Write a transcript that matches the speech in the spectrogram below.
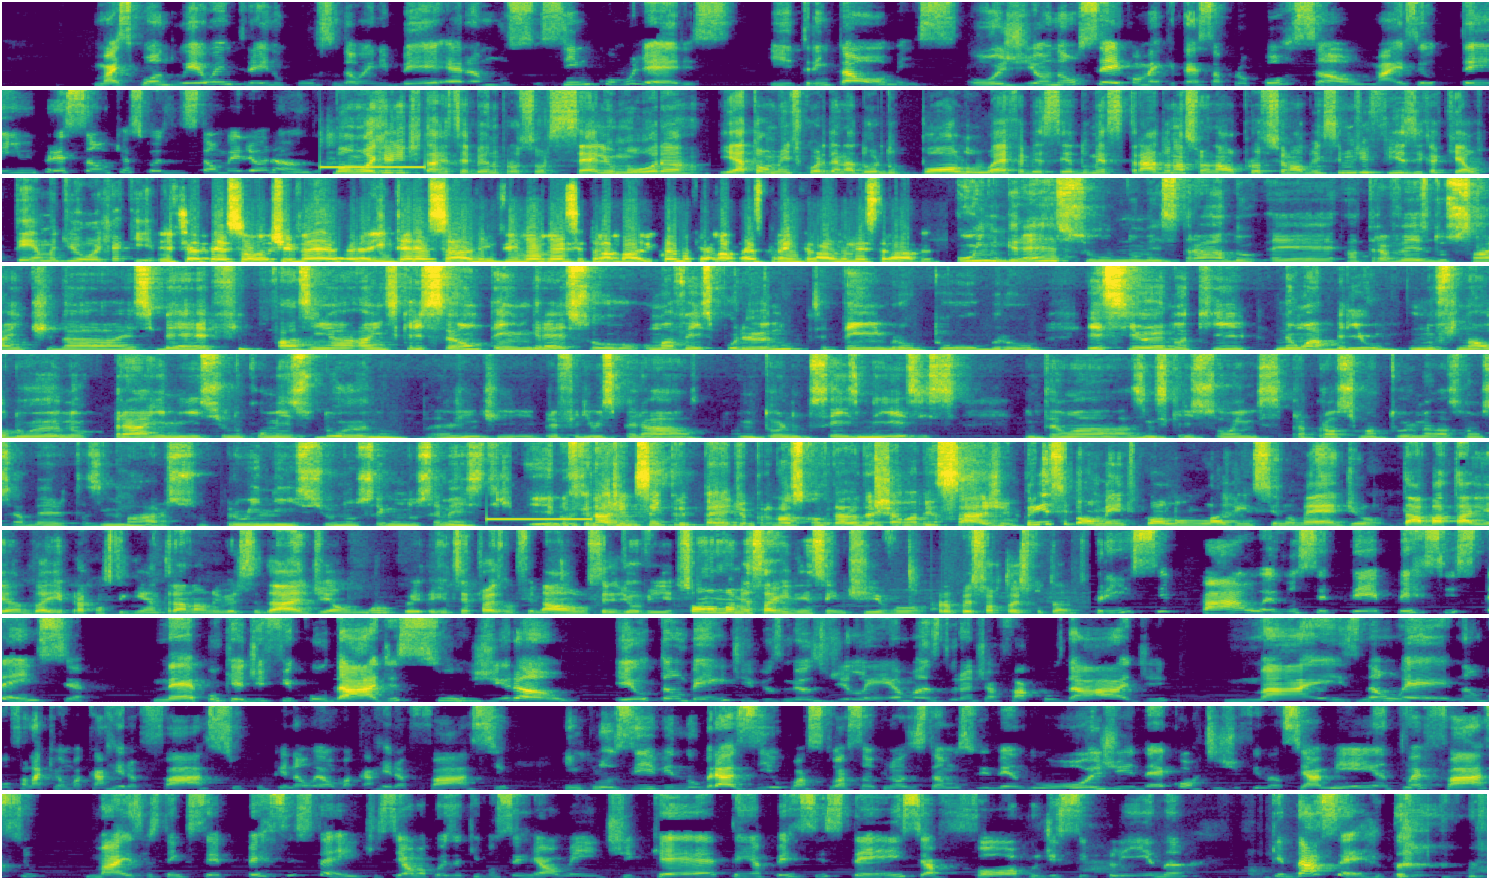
mas quando eu entrei no curso da UNB, éramos cinco mulheres e 30 homens. Hoje eu não sei como é que tá essa proporção, mas eu tenho impressão que as coisas estão melhorando. Bom, hoje a gente está recebendo o professor Célio Moura e é atualmente coordenador do Polo UFBC do Mestrado Nacional Profissional do Ensino de Física, que é o tema de hoje aqui. E se a pessoa estiver interessada em desenvolver esse trabalho, como que ela faz para entrar no mestrado? O ingresso no mestrado é através do site da SBF, fazem a, a inscrição, tem ingresso uma vez por ano setembro, outubro. Esse ano aqui não abriu no final do ano para início no começo do ano. A gente preferiu esperar em torno de seis meses então, as inscrições para a próxima turma elas vão ser abertas em março para o início no segundo semestre. E no final a gente sempre pede para o nosso convidado deixar uma mensagem. Principalmente para o aluno lá de ensino médio está batalhando aí para conseguir entrar na universidade. É um, a gente sempre faz no final. Gostaria de ouvir só uma mensagem de incentivo para o pessoal que está escutando. O principal é você ter persistência, né? Porque dificuldades surgirão. Eu também tive os meus dilemas durante a faculdade, mas não é, não vou falar que é uma carreira fácil, porque não é uma carreira fácil. Inclusive no Brasil, com a situação que nós estamos vivendo hoje, né, cortes de financiamento, não é fácil, mas você tem que ser persistente. Se é uma coisa que você realmente quer, tenha persistência, foco, disciplina, que dá certo.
